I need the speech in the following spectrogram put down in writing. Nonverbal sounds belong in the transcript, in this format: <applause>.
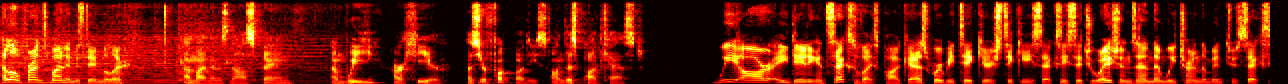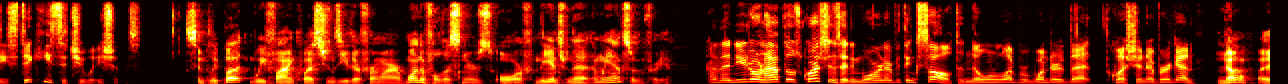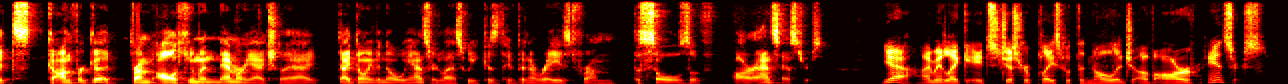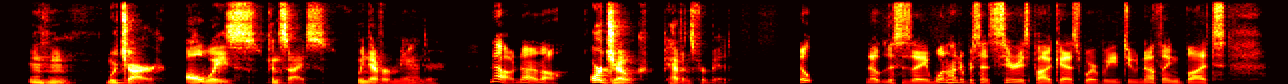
Hello, friends. My name is Dane Miller. And my name is Niall Spain, and we are here as your fuck buddies on this podcast. We are a dating and sex advice podcast where we take your sticky, sexy situations and then we turn them into sexy, sticky situations. Simply put, we find questions either from our wonderful listeners or from the internet, and we answer them for you. And then you don't have those questions anymore and everything's solved, and no one will ever wonder that question ever again. No, it's gone for good from all human memory. Actually, I I don't even know what we answered last week because they've been erased from the souls of our ancestors. Yeah, I mean, like, it's just replaced with the knowledge of our answers. Mm-hmm. Which are always concise. We never meander No, not at all. or joke. Heavens forbid. Nope. Nope. This is a 100% serious podcast where we do nothing but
